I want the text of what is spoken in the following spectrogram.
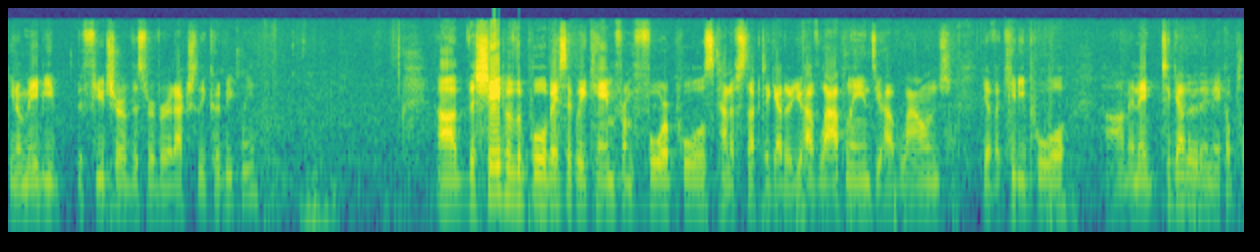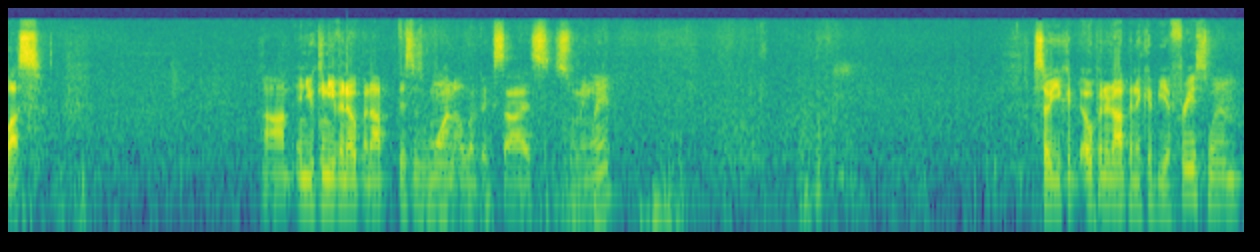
you know maybe the future of this river it actually could be clean. Uh, the shape of the pool basically came from four pools kind of stuck together. You have lap lanes, you have lounge, you have a kiddie pool, um, and they together they make a plus. Um, and you can even open up. This is one Olympic size swimming lane. So you could open it up and it could be a free swim,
